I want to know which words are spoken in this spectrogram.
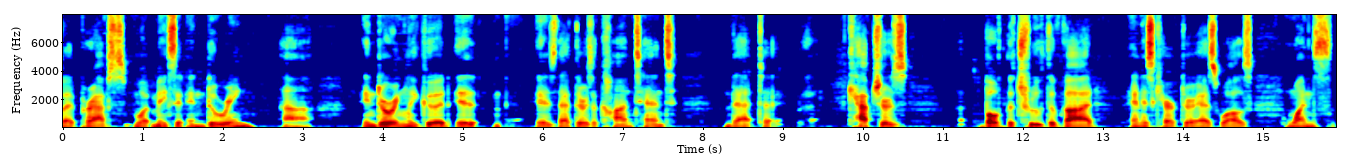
but perhaps what makes it enduring, uh, enduringly good, is, is that there's a content that uh, captures both the truth of God and His character as well as one's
